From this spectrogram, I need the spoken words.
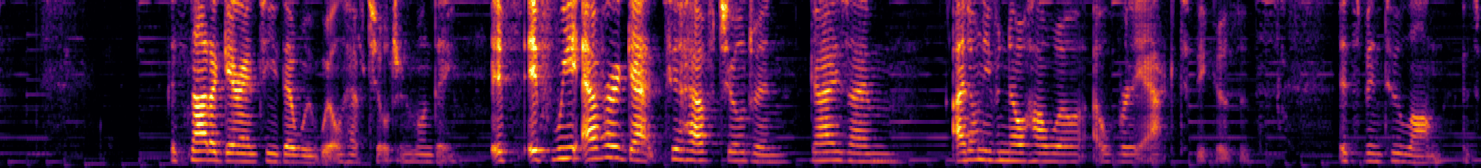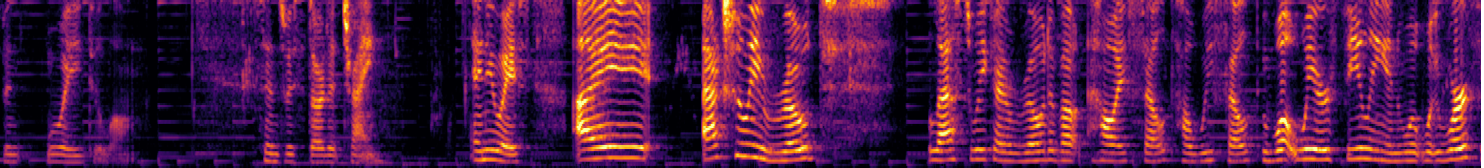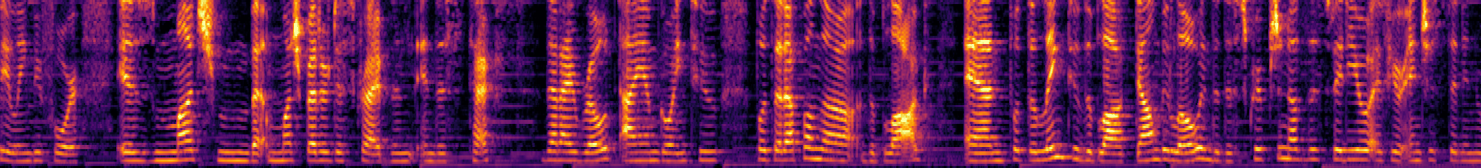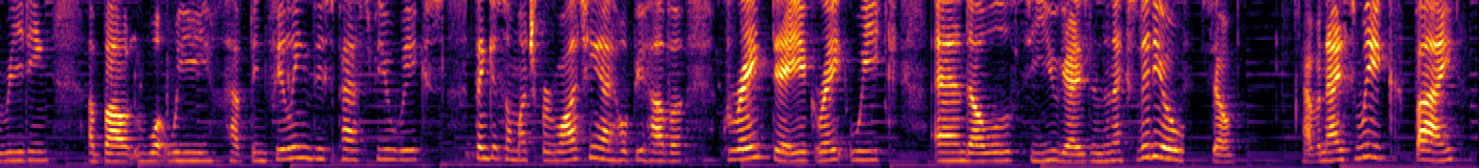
it's not a guarantee that we will have children one day. If, if we ever get to have children, guys, I'm, I don't even know how well I'll react because it's, it's been too long. It's been way too long since we started trying. Anyways, I actually wrote last week I wrote about how I felt, how we felt. What we're feeling and what we were feeling before is much, much better described than in this text that I wrote. I am going to put that up on the, the blog and put the link to the blog down below in the description of this video if you're interested in reading about what we have been feeling these past few weeks. Thank you so much for watching. I hope you have a great day, a great week, and I will see you guys in the next video. So, have a nice week. Bye!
